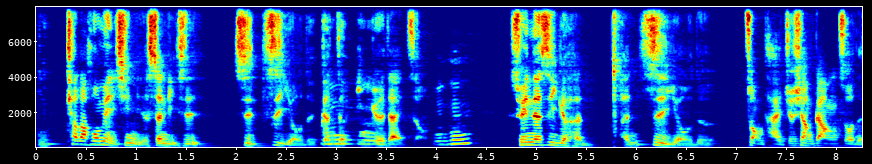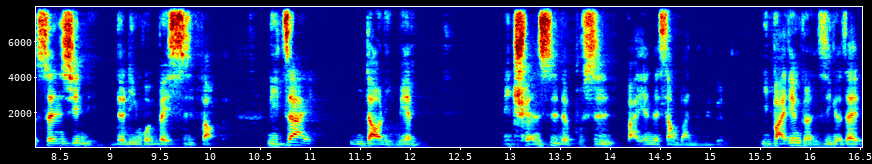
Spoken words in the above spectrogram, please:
你跳到后面，你其实你的身体是是自由的跟着音乐在走。嗯哼，所以那是一个很很自由的状态，就像刚刚说的，身心灵，你的灵魂被释放了。你在舞蹈里面，你诠释的不是白天在上班的那个你，你白天可能是一个在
